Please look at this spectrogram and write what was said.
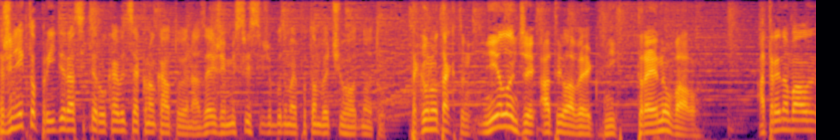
Takže niekto príde, raz si tie rukavice a knockoutuje nás, že myslí si, že budú mať potom väčšiu hodnotu. Tak ono takto, nie len, že Attila Vek v nich trénoval, a trénoval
